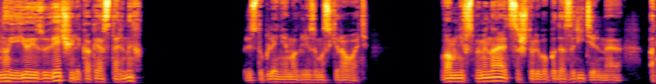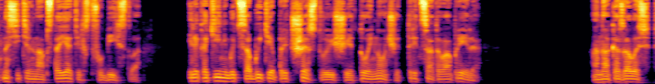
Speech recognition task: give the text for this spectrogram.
Но ее изувечили, как и остальных. Преступление могли замаскировать. Вам не вспоминается что-либо подозрительное относительно обстоятельств убийства или какие-нибудь события, предшествующие той ночи, 30 апреля? Она, казалось,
